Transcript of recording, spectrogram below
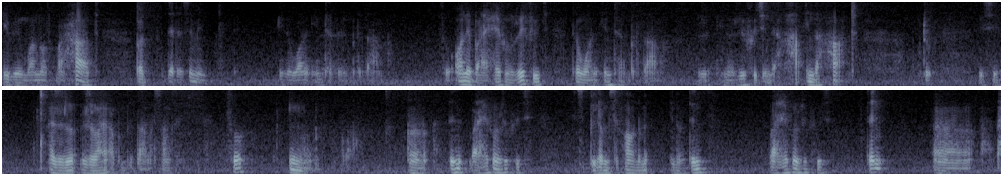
even one knows by heart, but that doesn't mean you know, one enter Buddha Dharma. So only by having refuge, then one enter Buddha Dharma, you know, refuge in the heart, in the heart, to, you see, rely upon the Dharma Sangha. So, mm, uh, then by having refuge, it becomes a fundament, you know, then by having refuge, then uh,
